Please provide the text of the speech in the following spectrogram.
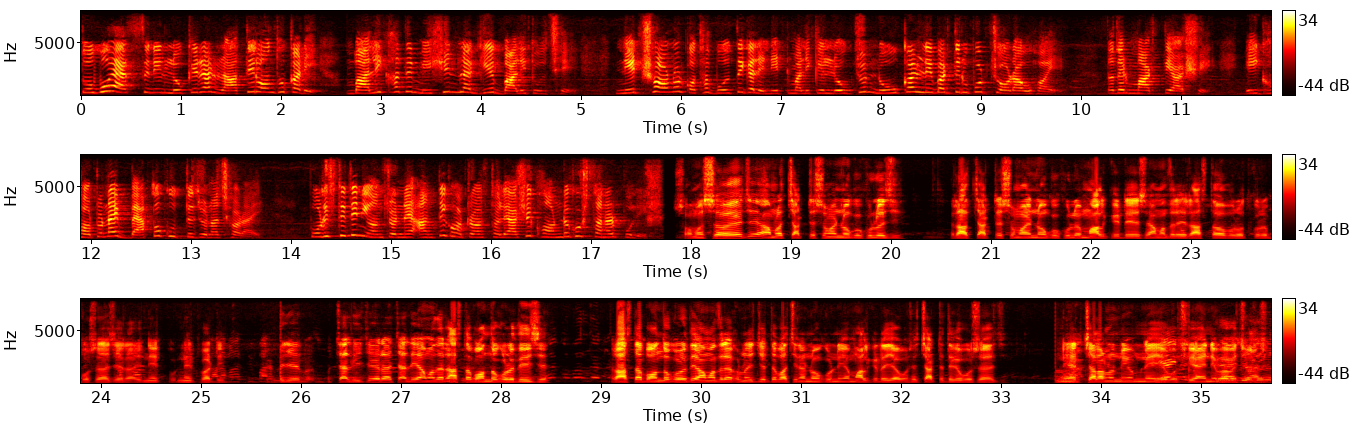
তবুও এক শ্রেণির লোকেরা রাতের অন্ধকারে বালি খাতে মেশিন লাগিয়ে বালি তুলছে। নেট সরানোর কথা বলতে গেলে নেট মালিকের লোকজন নৌকার লেবারদের উপর চড়াও হয়। তাদের মারতে আসে। এই ঘটনায় ব্যাপক উত্তেজনা ছড়ায়। পরিস্থিতি নিয়ন্ত্রণে আনতে ঘটনাস্থলে আসে খণ্ডঘোষ থানার পুলিশ। সমস্যা হয়েছে, আমরা চারটের সময় নৌকো খুলেছি। রাত চারটের সময় নৌকো খুলে মাল কেটে এসে আমাদের এই রাস্তা অবরোধ করে বসে আছে এরা, এই নেট নেট পার্টি। যে চালিয়েছে এরা, চালিয়ে আমাদের রাস্তা বন্ধ করে দিয়েছে। রাস্তা বন্ধ করে দিয়ে আমাদের এখন যেতে পারছি না নৌকো নিয়ে, মাল কেটে যাব, সে চারটে থেকে বসে আছি। নেট চালানোর নিয়ম নেই এবার বেআইনিভাবে চলছে।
